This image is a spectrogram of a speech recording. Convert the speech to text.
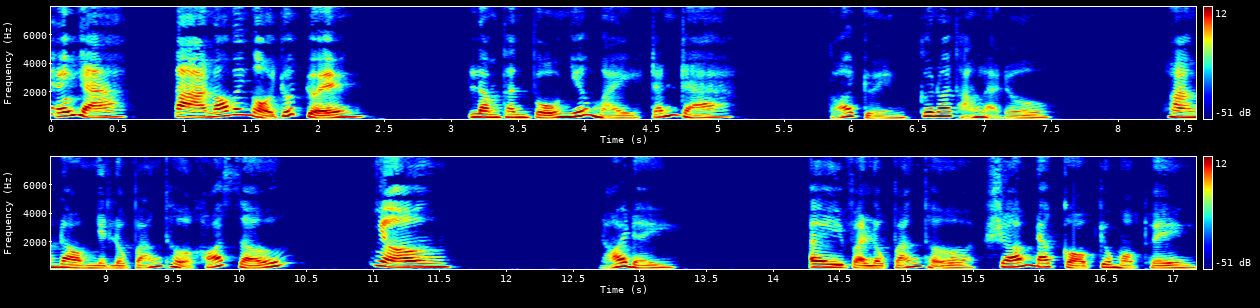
Thiếu gia, ta nói với người chút chuyện. Lâm thành Vũ nhớ mày tránh ra. Có chuyện cứ nói thẳng là được. Hoàng Đồng nhìn Lục Vãn Thừa khó xử. Nhận. Nói đi. Y và Lục Vãn Thừa sớm đã cột chung một thuyền.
